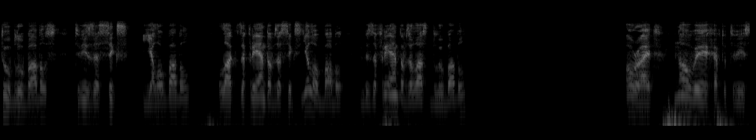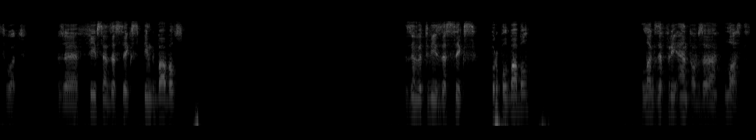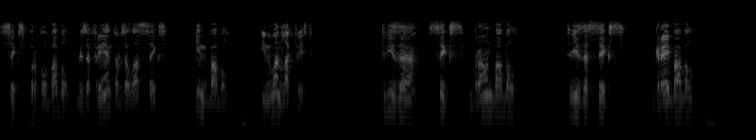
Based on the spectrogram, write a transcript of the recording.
two blue bubbles, twist the sixth yellow bubble, lock the free end of the sixth yellow bubble with the free end of the last blue bubble. Alright, now we have to twist what? The fifth and the sixth pink bubbles. Then we twist the sixth purple bubble. Lock the free end of the last sixth purple bubble with the free end of the last sixth pink bubble in one lock twist twist the sixth brown bubble, twist the sixth gray bubble,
